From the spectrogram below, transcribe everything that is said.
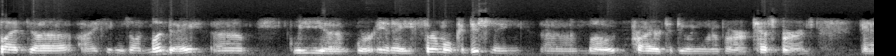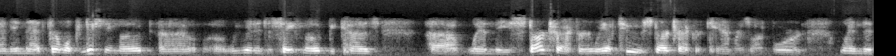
but uh, I think it was on Monday. Um, we uh, were in a thermal conditioning uh, mode prior to doing one of our test burns, and in that thermal conditioning mode, uh, uh, we went into safe mode because uh, when the Star Tracker, we have two Star Tracker cameras on board. When the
